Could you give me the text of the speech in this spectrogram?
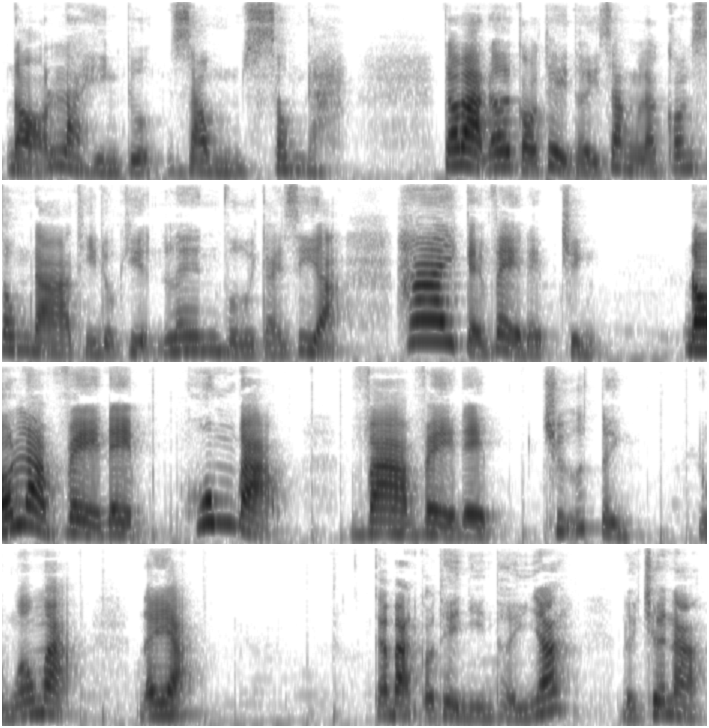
đó là hình tượng dòng sông Đà. Các bạn ơi có thể thấy rằng là con sông Đà thì được hiện lên với cái gì ạ? Hai cái vẻ đẹp chính. Đó là vẻ đẹp hung bạo và vẻ đẹp trữ tình. Đúng không ạ? Đây ạ. Các bạn có thể nhìn thấy nhá. Được chưa nào?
